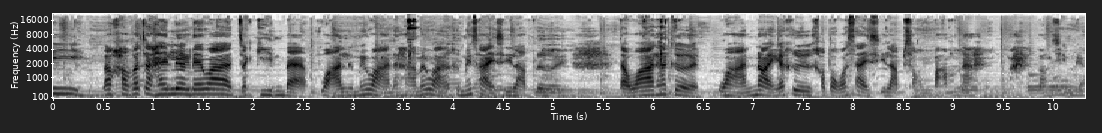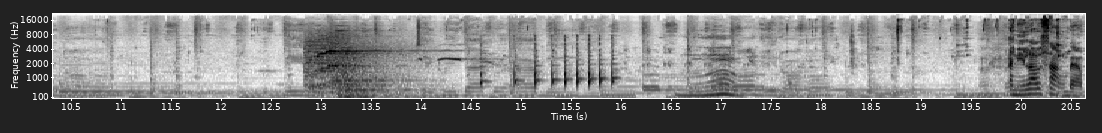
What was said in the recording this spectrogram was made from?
ดีแล้วเขาก็จะให้เลือกได้ว่าจะกินแบบหวานหรือไม่หวานนะคะ ไม่หวานก็คือไม่ใส่ซีรัปเลย แต่ว่าถ้าเกิดหวานหน่อยก็คือเขาบอกว่าใส่ซีรัปสองปั๊มนะลองชิมกันอืม อันนี้เราสั่งแบบ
